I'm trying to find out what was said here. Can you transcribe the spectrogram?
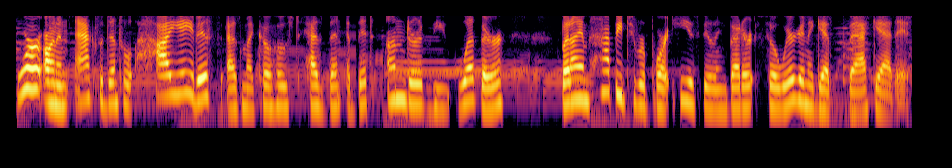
were on an accidental hiatus as my co host has been a bit under the weather, but I am happy to report he is feeling better, so we're going to get back at it.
